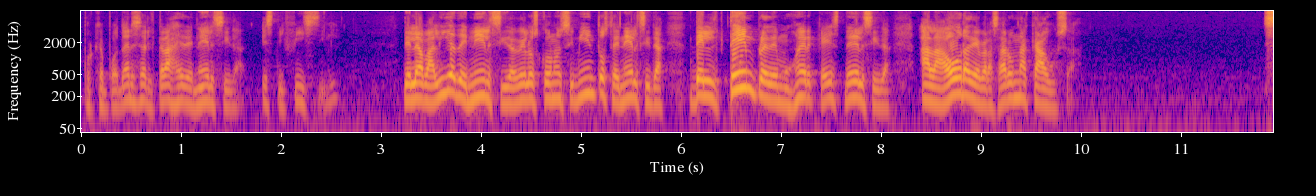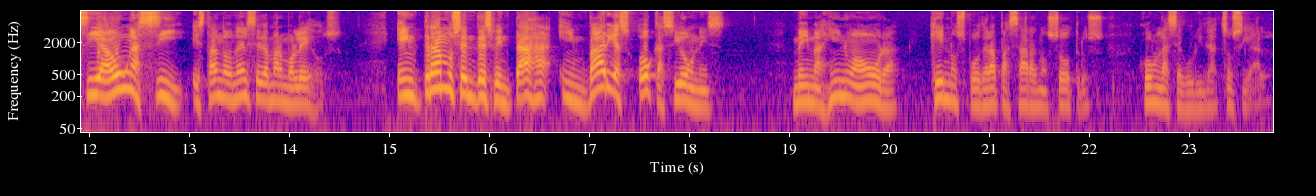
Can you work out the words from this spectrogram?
porque ponerse el traje de Nélsida es difícil, de la valía de Nélsida, de los conocimientos de Nélsida, del temple de mujer que es Nélsida, a la hora de abrazar una causa. Si aún así, estando Nélsida Marmolejos, entramos en desventaja en varias ocasiones, me imagino ahora qué nos podrá pasar a nosotros con la seguridad social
